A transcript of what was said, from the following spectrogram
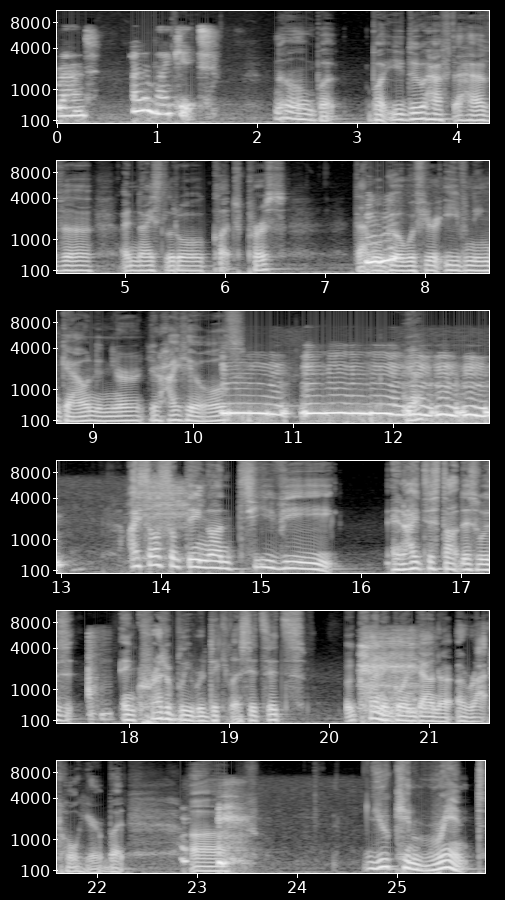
brand. I don't like it. no, but but you do have to have a, a nice little clutch purse that Mm-hmm. will go with your evening gown and your your high heels. Mm, mm, mm, mm, Yeah. mm, mm, mm. I saw something on TV, and I just thought this was incredibly ridiculous. It's it's kind of going down a, a rat hole here, but uh, you can rent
